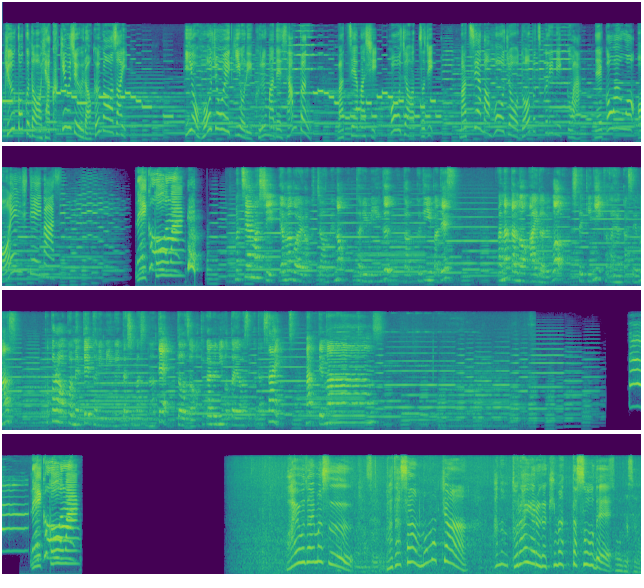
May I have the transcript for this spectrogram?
旧国道196号沿い。伊予北条駅より車で3分。松山市北条辻。松山北条動物クリニックは猫ワンを応援しています。猫ワン松山市山越6丁目のトリミングドッグディーバです。あなたのアイドルを素敵に輝かせます。心を込めてトリミングいたしますのでどうぞお気軽にお問い合わせください。待ってます。猫ワン。おはようございます。和田さんももちゃんあのトライアルが決まったそうで。そうですよ。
